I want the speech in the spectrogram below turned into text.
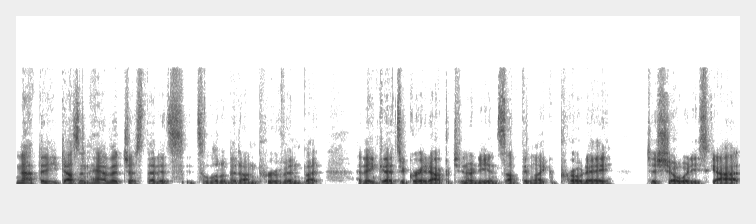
Not that he doesn't have it, just that it's it's a little bit unproven. But I think that's a great opportunity in something like a pro day to show what he's got.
